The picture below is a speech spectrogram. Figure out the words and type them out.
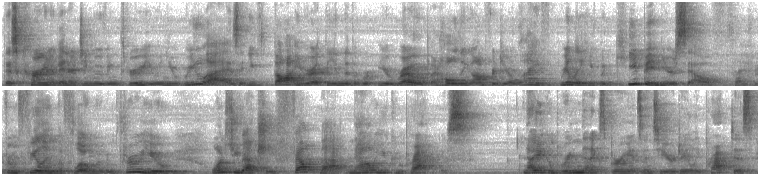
this current of energy moving through you and you realize that you thought you were at the end of the, your rope and holding on for dear life, really you've been keeping yourself from feeling, from feeling the flow moving through you. Mm-hmm. Once you've actually felt that, now you can practice. Now you can bring that experience into your daily practice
